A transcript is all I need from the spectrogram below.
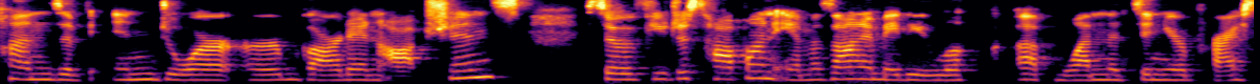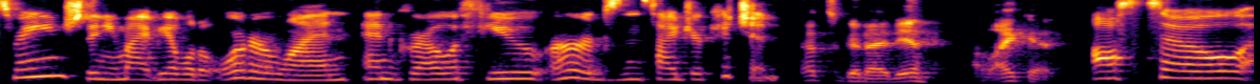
tons of indoor herb garden options. So if you just hop on Amazon and maybe look up one that's in your price range, then you might be able to order one and grow a few herbs inside your kitchen. That's a good idea. I like it. Also,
